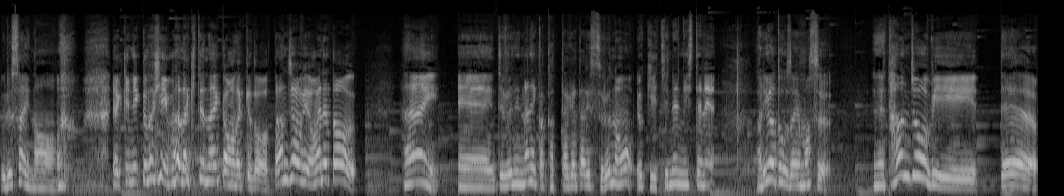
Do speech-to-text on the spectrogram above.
うるさいな 焼肉の日まだ来てないかもだけど、誕生日おめでとうはい。えー、自分に何か買ってあげたりするの？を良き一年にしてね。ありがとうございます。でね、誕生日って、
